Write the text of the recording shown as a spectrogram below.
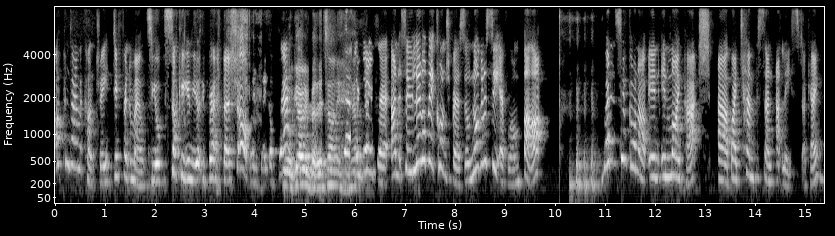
up and down the country, different amounts. You're sucking in your breath there, sharp intake of breath. You're going for this, aren't you? Yeah, I'm going for it. And so a little bit controversial, not going to see everyone, but rents have gone up in, in my patch uh, by 10% at least, okay?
